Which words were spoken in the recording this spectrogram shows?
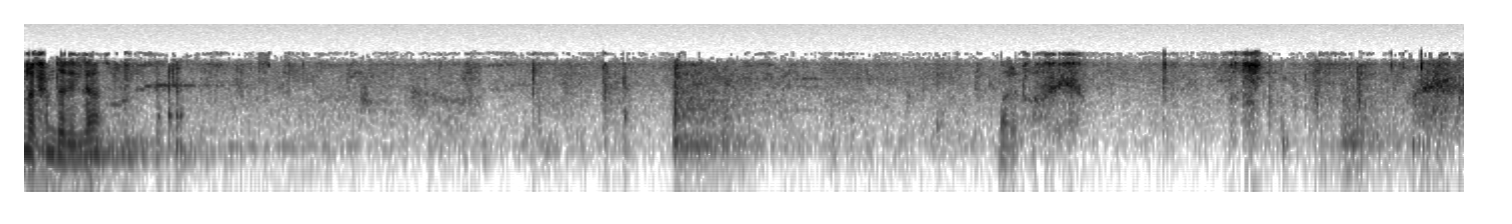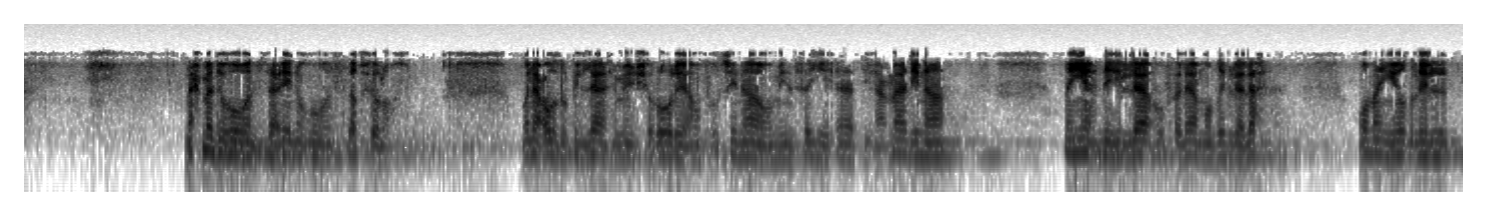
إن الحمد لله. بارك الله فيك. نحمده ونستعينه ونستغفره ونعوذ بالله من شرور أنفسنا ومن سيئات أعمالنا. من يهده الله فلا مضل له ومن يضلل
